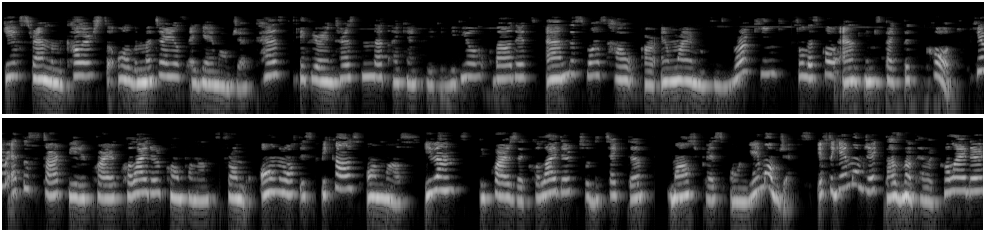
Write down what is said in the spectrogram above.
gives random colors to all the materials a game object has. If you're interested in that, I can create a video about it. And this was how our environment is working. So let's go and inspect the code. Here at the start, we require collider component from owner of this because on mouse event requires a collider to detect the mouse press on game objects. If the game object does not have a collider,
